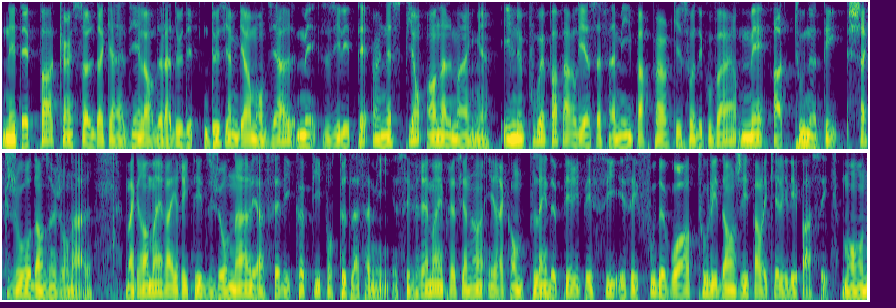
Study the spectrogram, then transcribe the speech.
n'était pas qu'un soldat canadien lors de la deux- Deuxième Guerre mondiale, mais il était un espion en Allemagne. Il ne pouvait pas parler à sa famille par peur qu'il soit découvert, mais a tout noté chaque jour dans un journal. Ma grand-mère a hérité du journal et a fait des copies pour toute la famille. C'est vraiment impressionnant et raconte plein de péripéties et c'est fou de voir tous les dangers par lesquels il est passé. Mon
